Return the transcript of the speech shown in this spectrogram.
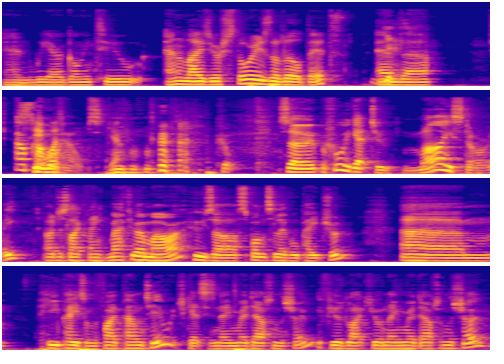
and we are going to analyze your stories a little bit and Yes. uh, see what. helps. Yeah. cool. So before we get to my story, I'd just like to thank Matthew O'Mara, who's our sponsor level patron. Um, he pays on the £5 tier, which gets his name read out on the show. If you'd like your name read out on the show,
